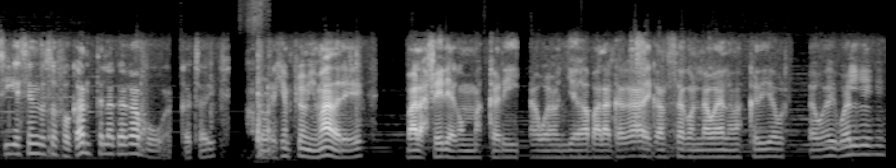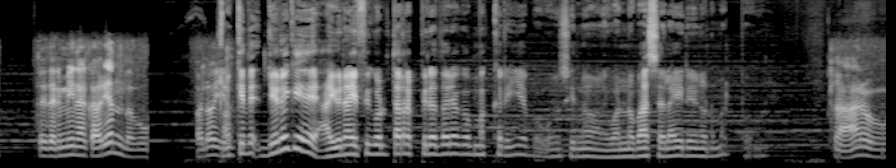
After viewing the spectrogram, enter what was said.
sigue siendo sofocante la cagada, pues, ¿cachai? Por ejemplo, mi madre va a la feria con mascarilla, weón, llega para la cagada, descansa con la weá de la mascarilla, porque la weá igual te termina cabreando, pues, Aunque te- yo creo que hay una dificultad respiratoria con mascarilla, pues, bueno, si no, igual no pasa el aire normal. Pues, bueno. Claro.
